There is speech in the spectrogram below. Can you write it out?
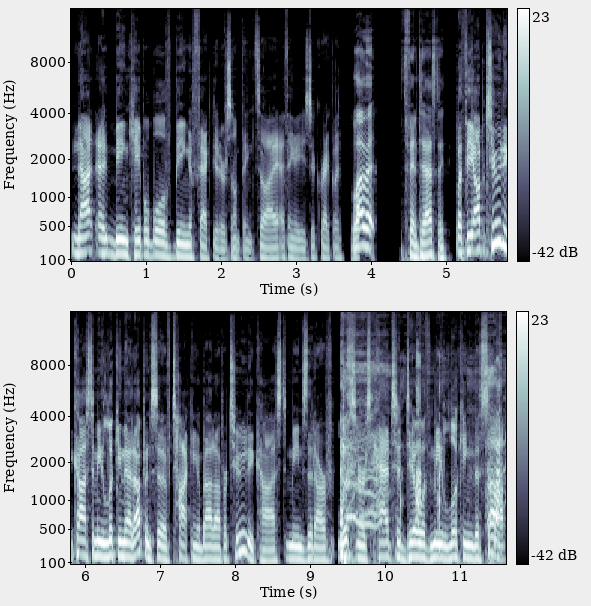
Not uh, being capable of being affected or something. So I, I think I used it correctly. Love it. It's fantastic. But the opportunity cost of me looking that up instead of talking about opportunity cost means that our listeners had to deal with me looking this up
